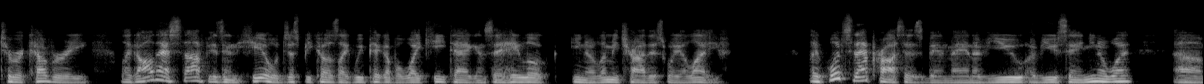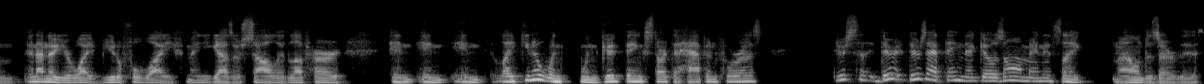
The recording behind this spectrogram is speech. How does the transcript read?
to recovery like all that stuff isn't healed just because like we pick up a white key tag and say hey look you know let me try this way of life. Like what's that process been man of you of you saying you know what? Um and i know your wife beautiful wife man you guys are solid love her. And and and like you know when when good things start to happen for us there's there there's that thing that goes on man. It's like i don't deserve this.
